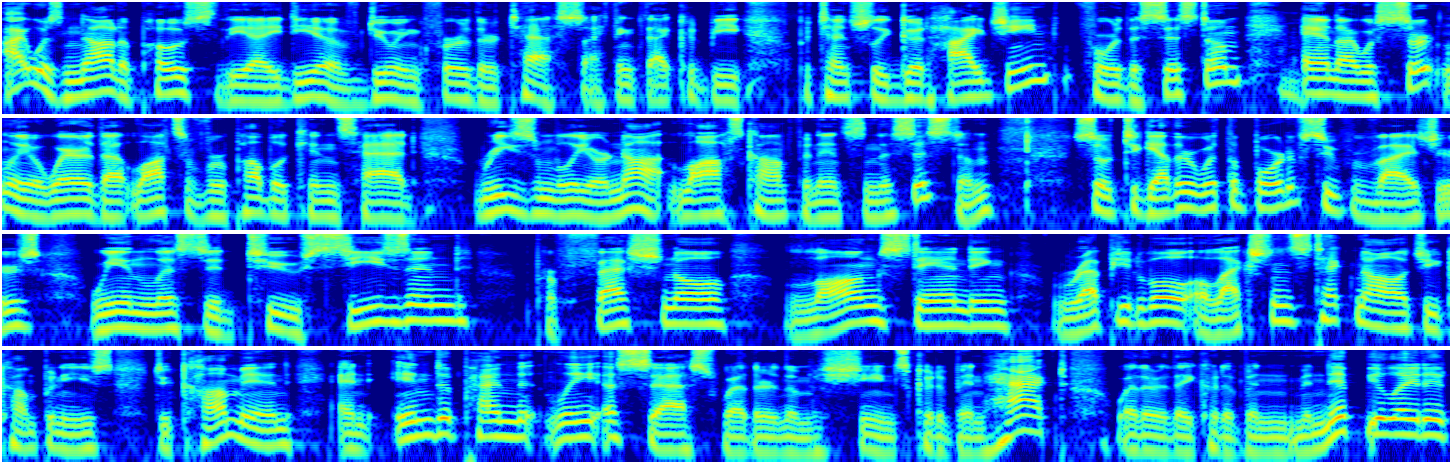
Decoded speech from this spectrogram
I was not opposed to the idea of doing further tests. I think that could be potentially good hygiene for the system, and I was certainly aware that lots of Republicans had reasonably or not lost confidence in the system. So, together with the Board of Supervisors, we enlisted two seasoned professional, long standing, reputable elections technology companies to come in and independently assess whether the machines could have been hacked, whether they could have been manipulated,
